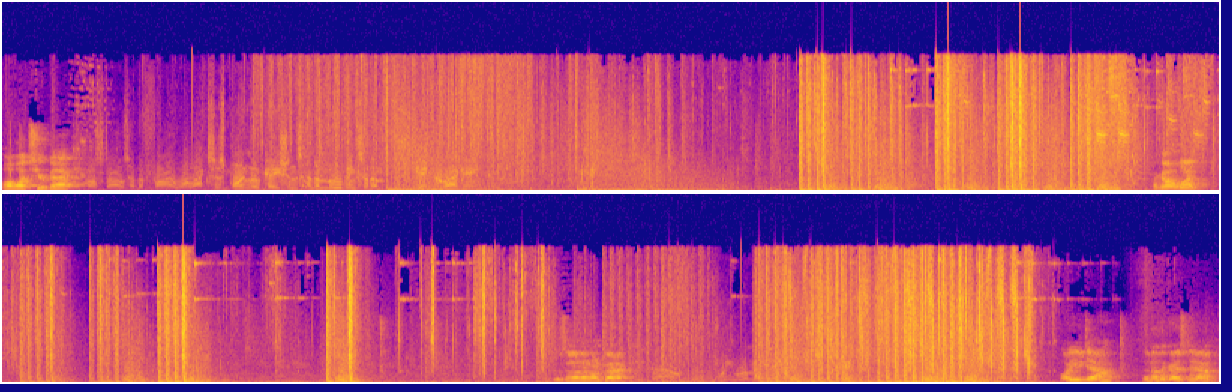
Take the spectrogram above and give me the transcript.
I'll watch your back. Hostiles have the firewall access point locations and are moving to them. Get cracking. I got one. There's another one back. Oh, you down? Another guy's down.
